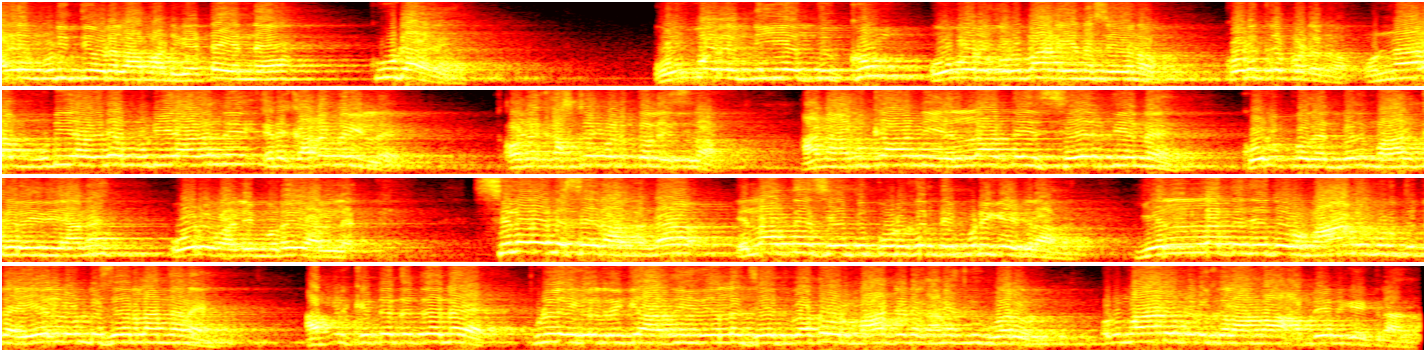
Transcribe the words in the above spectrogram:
அதை முடித்து விடலாமான்னு கேட்டா என்ன? கூடாது. ஒவ்வொரு நீயத்துக்கும் ஒவ்வொரு குர்பானி என்ன செய்யணும்? கொடுக்கப்படணும். உன்னால முடியாதுன்னா முடியாதுன்னு எனக்கு கடமை இல்லை. அவனை கஷ்டப்படுத்தல இஸ்லாம். ஆனா அதுக்காக நீ எல்லாத்தையும் சேர்த்து என்ன? கொடுப்பது என்பது மார்க்க ரீதியான ஒரு வழிமுறை அல்ல. சிலர் என்ன செய்யறாங்கன்னா எல்லாத்தையும் சேர்த்து கொடுக்கறது இப்படி கேட்கிறாங்க எல்லாத்தையும் சேர்த்து ஒரு மாடு கொடுத்துட்டா ஏழு ஒன்று சேரலாம் தானே? அப்படி கிட்டத்தட்ட என்ன பிள்ளைகள் இருக்கு அது இதெல்லாம் சேர்த்து பார்த்தா ஒரு மாட்டோட கணக்குக்கு வரும். ஒரு மாடு கொடுக்கலாமா அப்படின்னு கேட்கிறாங்க.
